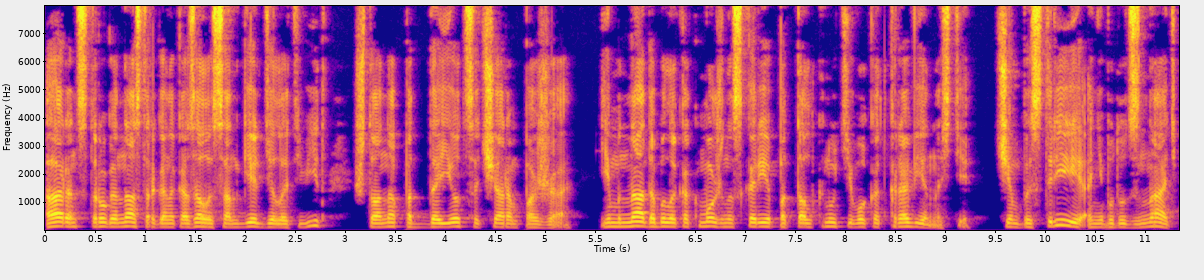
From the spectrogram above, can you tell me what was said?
Аарон строго-настрого наказал Исангель делать вид, что она поддается чарам пажа. Им надо было как можно скорее подтолкнуть его к откровенности. Чем быстрее они будут знать,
